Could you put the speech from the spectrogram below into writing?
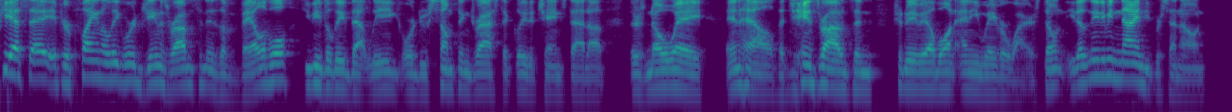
PSA, if you're playing in a league where James Robinson is available, you need to leave that league or do something drastically to change that up. There's no way in hell that James Robinson should be available on any waiver wires. Don't he doesn't need to be 90% owned.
